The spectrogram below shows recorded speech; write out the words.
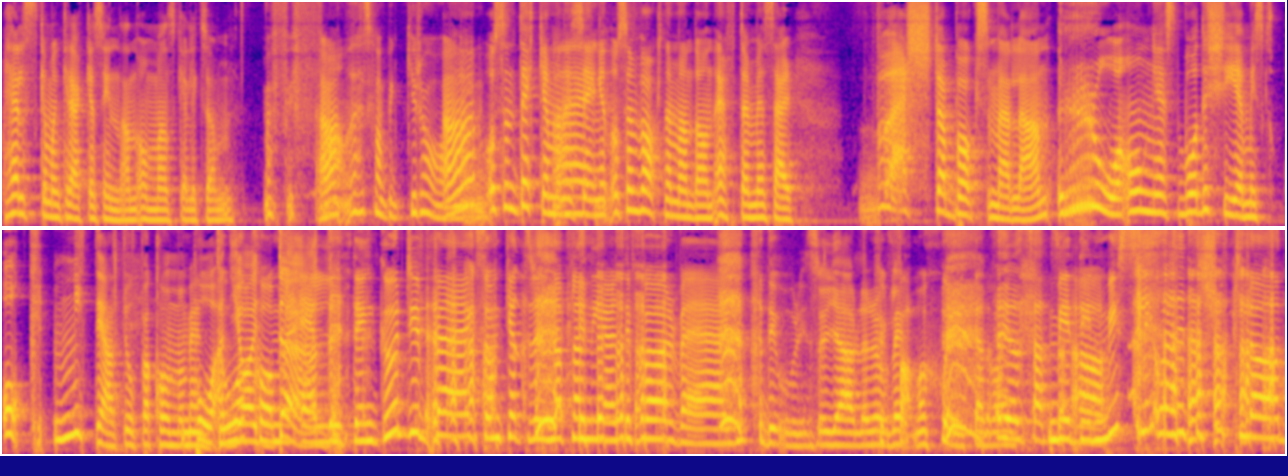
Helst ska man kräkas innan om man ska liksom... Men fy fan, Ja. det här ska vara en begravning. Ja, och sen däckar man i Nej. sängen och sen vaknar man dagen efter med så här värsta baksmällan, råångest, både kemisk och mitt i alltihopa kommer man Men på då att jag är kommer död. en liten goodiebag som Katrin har planerat i förväg. Det vore så jävla Fy roligt. fan vad sjukt det hade varit. så- Med ja. din müsli och lite choklad.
